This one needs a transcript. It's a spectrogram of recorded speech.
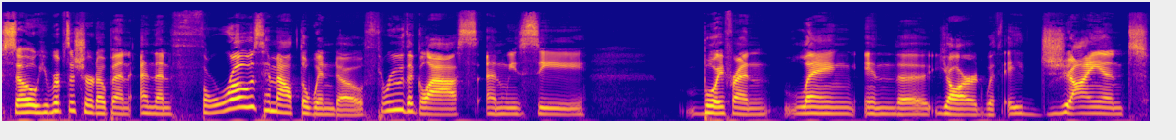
So he rips his shirt open and then throws him out the window through the glass, and we see boyfriend laying in the yard with a giant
